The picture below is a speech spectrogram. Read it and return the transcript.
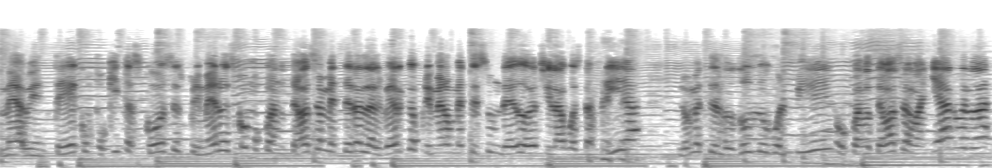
me aventé con poquitas cosas. Primero es como cuando te vas a meter a la alberca, primero metes un dedo a ver si el agua está fría, luego metes los dos, luego el pie, o cuando te vas a bañar, ¿verdad?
